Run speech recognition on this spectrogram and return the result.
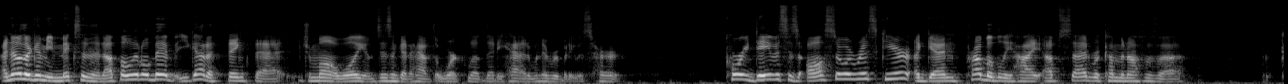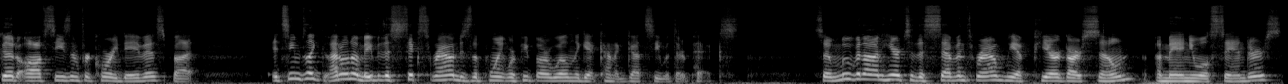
I know they're going to be mixing it up a little bit, but you got to think that Jamaal Williams isn't going to have the workload that he had when everybody was hurt. Corey Davis is also a risk here. Again, probably high upside. We're coming off of a good offseason for Corey Davis, but it seems like, I don't know, maybe the sixth round is the point where people are willing to get kind of gutsy with their picks. So moving on here to the seventh round, we have Pierre Garcon, Emmanuel Sanders,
